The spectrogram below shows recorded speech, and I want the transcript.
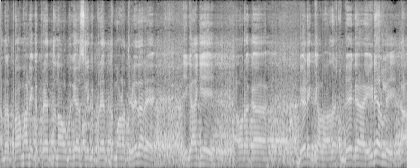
ಅದರ ಪ್ರಾಮಾಣಿಕ ಪ್ರಯತ್ನ ನಾವು ಬಗೆಹರಿಸಲಿಕ್ಕೆ ಪ್ರಯತ್ನ ಮಾಡೋ ಹೇಳಿದ್ದಾರೆ. ಹೀಗಾಗಿ ಅವರ ಬೇಡಿಕೆಗಳು ಆದಷ್ಟು ಬೇಗ ಈಡೇರಲಿ. ಆ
